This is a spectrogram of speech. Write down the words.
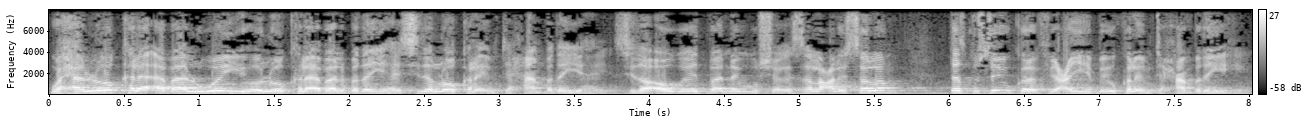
waxaa loo kala abaalweyn yahay oo loo kala abaal badan yahay sida loo kala imtixaan badan yahay. Sidaa awgeed baa nebigu sheegay sal alay waslam dadku say u kala fiican yihiin bay u kala imtixaan badan yihiin.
